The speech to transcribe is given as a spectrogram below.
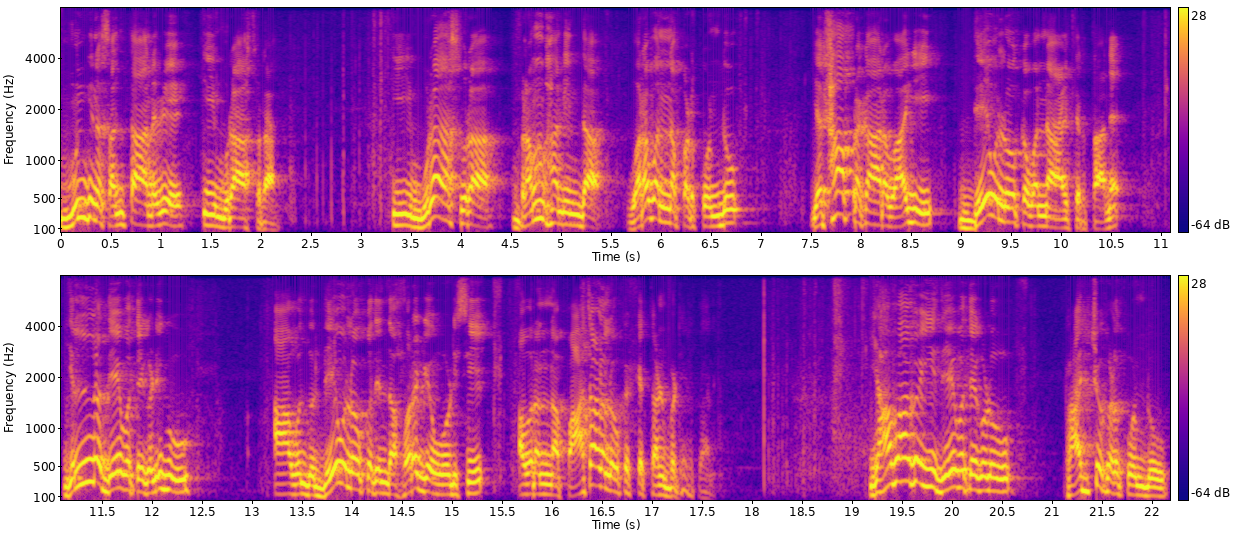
ಮುಂದಿನ ಸಂತಾನವೇ ಈ ಮುರಾಸುರ. ಈ ಮುರಾಸುರ ಬ್ರಹ್ಮನಿಂದ ವರವನ್ನ ಪಡ್ಕೊಂಡು ಯಥಾ ಪ್ರಕಾರವಾಗಿ ದೇವಲೋಕವನ್ನ ಆಳ್ತಿರ್ತಾನೆ. ಎಲ್ಲ ದೇವತೆಗಳಿಗೂ ಆ ಒಂದು ದೇವಲೋಕದಿಂದ ಹೊರಗೆ ಓಡಿಸಿ ಅವರನ್ನ ಪಾತಾಳ ಲೋಕಕ್ಕೆ ತಂದುಬಿಟ್ಟಿರ್ತಾನೆ ಯಾವಾಗ ಈ ದೇವತೆಗಳು ರಾಜ್ಯ ಕಳ್ಕೊಂಡು,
